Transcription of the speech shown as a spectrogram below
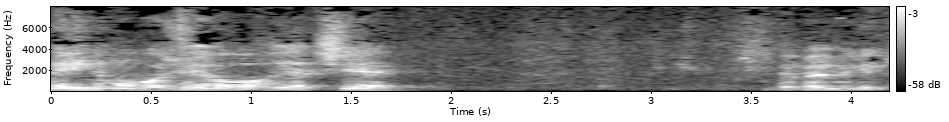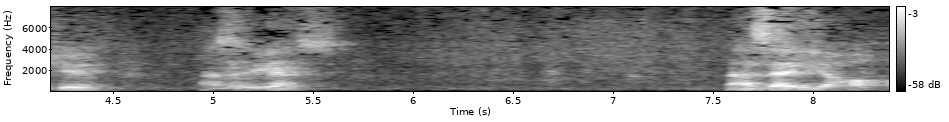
حین مواجهه با واقعیت چیه؟ وبر میگه که نظریه است. نظریه ها.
